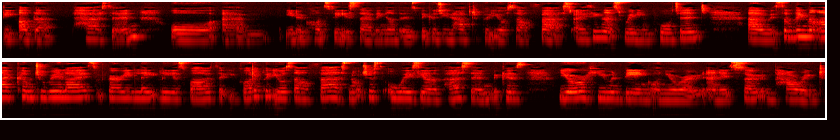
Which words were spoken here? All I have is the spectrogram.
the other person or um, you know constantly serving others because you have to put yourself first. I think that's really important. Um, it's something that i've come to realize very lately as well is that you've got to put yourself first not just always the other person because you're a human being on your own and it's so empowering to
